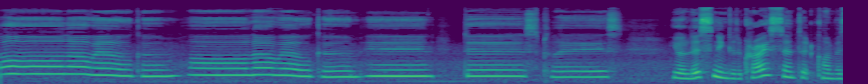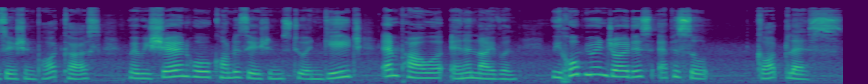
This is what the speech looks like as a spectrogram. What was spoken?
all are welcome, all are welcome in this place. You're listening to the Christ Centered Conversation podcast, where we share and hold conversations to engage, empower, and enliven. We hope you enjoy this episode. God bless.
